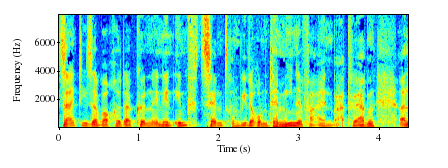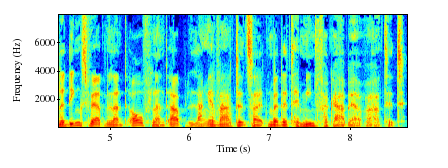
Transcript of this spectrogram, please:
Seit dieser Woche, da können in den Impfzentren wiederum Termine vereinbart werden. Allerdings werden Land auf, Land ab lange Wartezeiten bei der Terminvergabe erwartet.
